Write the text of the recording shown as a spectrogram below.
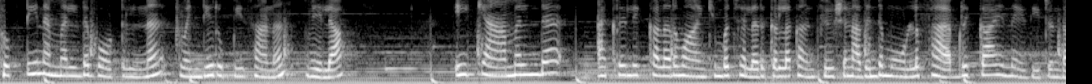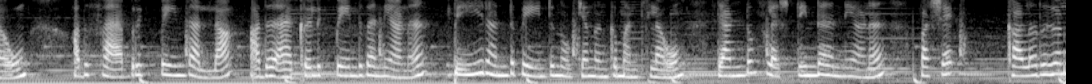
ഫിഫ്റ്റീൻ എം എല്ലിന്റെ ബോട്ടിലിന് ട്വന്റി റുപ്പീസാണ് വില. ഈ ക്യാമലിന്റെ അക്രിലിക് കളർ വാങ്ങിക്കുമ്പോൾ ചിലർക്കുള്ള കൺഫ്യൂഷൻ അതിന്റെ മുകളിൽ ഫാബ്രിക്ക എന്ന് എഴുതിയിട്ടുണ്ടാവും. അത് ഫാബ്രിക് പെയിന്റ് അല്ല അത് ആക്രിലിക് പെയിന്റ് തന്നെയാണ്. ഇപ്പോൾ ഈ രണ്ട് പെയിന്റ് നോക്കിയാൽ നിങ്ങൾക്ക് മനസ്സിലാവും. രണ്ടും ഫ്ലഷ് ടിന്റെ തന്നെയാണ്. പക്ഷേ കളറുകൾ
